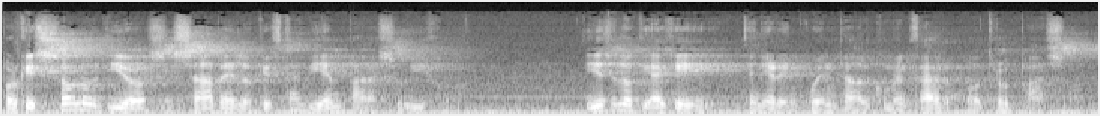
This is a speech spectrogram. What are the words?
porque solo Dios sabe lo que está bien para su Hijo. Y eso es lo que hay que tener en cuenta al comenzar otro paso.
